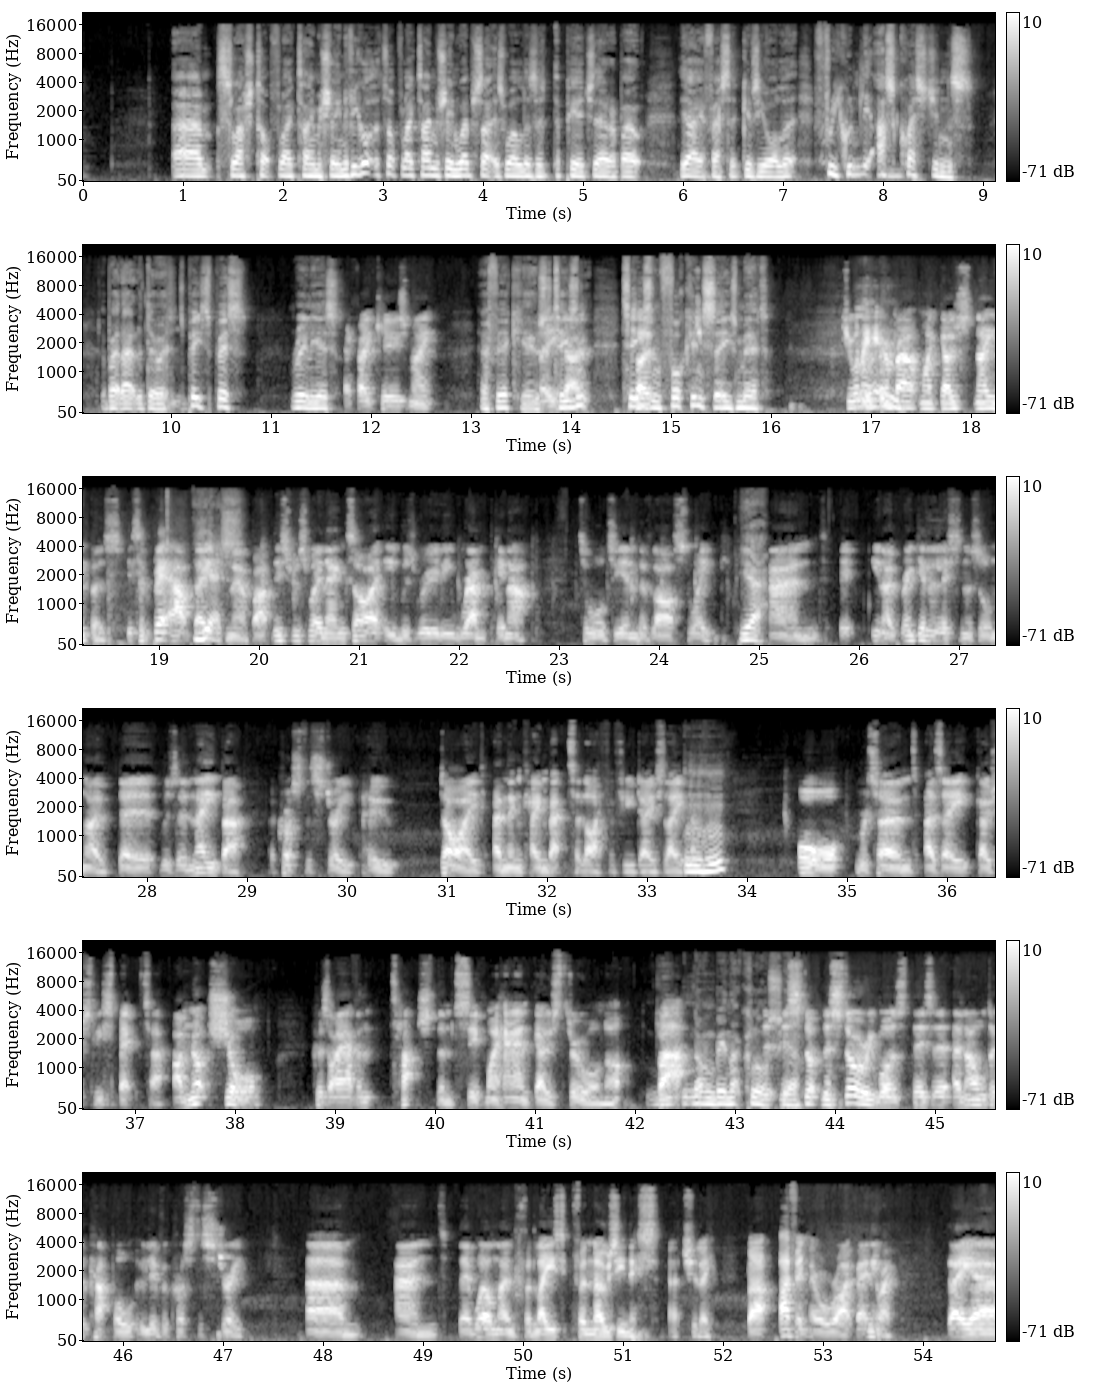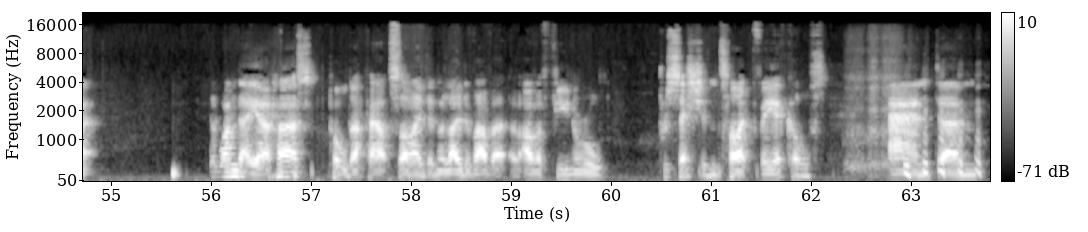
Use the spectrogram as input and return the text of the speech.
um, slash top flight time machine if you go to the top flight time machine website as well there's a, a page there about the ifs that gives you all the frequently asked questions about how to do it it's piece of piss really is FAQs, mate. Faqs There you t's, go. and, T's So- fucking c's mate Do you want to hear about my ghost neighbours? It's a bit outdated Yes. now, but this was when anxiety was really ramping up towards the end of last week. yeah And, it, you know, regular listeners will know there was a neighbour across the street who died and then came back to life a few days later. Mm-hmm. Or returned as a ghostly spectre. I'm not sure because I haven't touched them to see if my hand goes through or not. But haven't been that close the, yeah sto- the story was there's a, an older couple who live across the street, um, and they're well known for lazy for nosiness actually. But I think they're all right. But anyway, they uh, the one day a hearse pulled up outside and a load of other other funeral procession type vehicles, and um,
